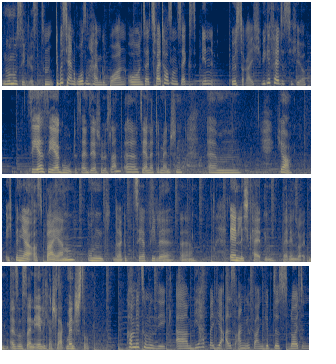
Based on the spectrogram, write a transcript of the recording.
nur Musik ist. Du bist ja in Rosenheim geboren und seit 2006 in Österreich. Wie gefällt es dir hier? Sehr, sehr gut. Es ist ein sehr schönes Land, äh, sehr nette Menschen. Ähm, ja, ich bin ja aus Bayern und da gibt es sehr viele äh, Ähnlichkeiten bei den Leuten. Also es ist ein ähnlicher Schlag Mensch so. Kommen wir zur Musik. Ähm, wie hat bei dir alles angefangen? Gibt es Leute in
